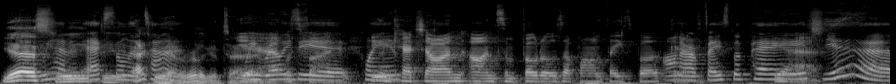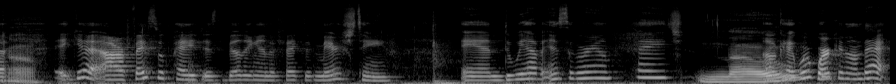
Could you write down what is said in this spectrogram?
Yes, we had an did. excellent Actually, we had a time. really good time. We Yeah, it really did. Fun. You can catch on on some photos up on Facebook. On and- our Facebook page, Yes. yeah, Oh. Uh, yeah. Our Facebook page is building an effective marriage team. And do we have an Instagram page? No. Okay, we're working on that.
